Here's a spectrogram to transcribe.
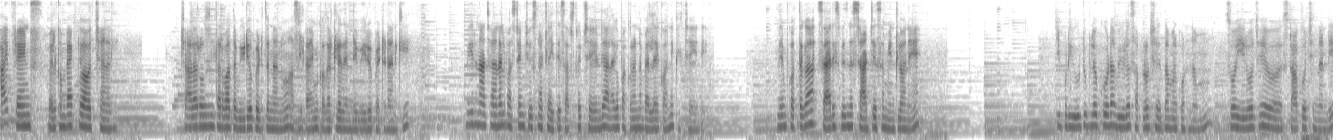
Hi friends welcome back to our channel చాలా రోజుల తర్వాత వీడియో పెడుతున్నాను. అసలు టైం కుదరట్లేదండి వీడియో పెట్టడానికి. మీరు నా ఛానల్ ఫస్ట్ టైం చూసినట్లయితే సబ్స్క్రైబ్ చేయండి. అలాగే పక్కనున్న బెల్ ఐకాన్ని క్లిక్ చేయండి. మేము కొత్తగా శారీస్ బిజినెస్ స్టార్ట్ చేసాం ఇంట్లోనే. ఇప్పుడు యూట్యూబ్లో కూడా వీడియోస్ అప్లోడ్ చేద్దాం అనుకుంటున్నాము. సో ఈరోజే స్టాక్ వచ్చిందండి.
